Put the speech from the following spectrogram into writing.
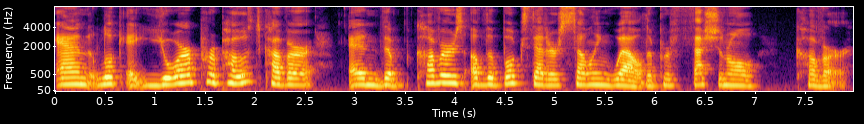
and look at your proposed cover and the covers of the books that are selling well, the professional cover,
